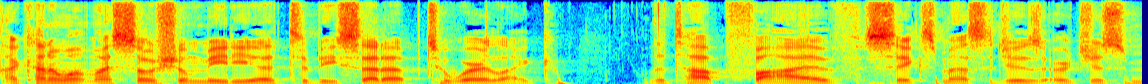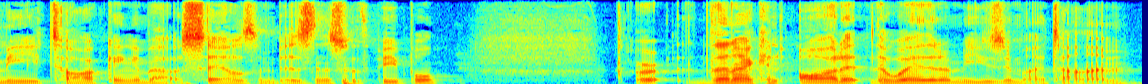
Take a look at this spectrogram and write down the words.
I kind of want my social media to be set up to where like the top five, six messages are just me talking about sales and business with people. Or then I can audit the way that I'm using my time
